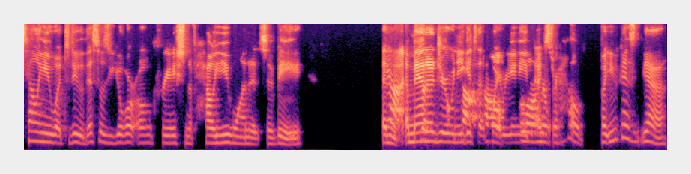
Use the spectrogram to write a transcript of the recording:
telling you what to do. This was your own creation of how you wanted it to be. And yeah, a manager when you get to that point where you need extra help. But you guys, yeah,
